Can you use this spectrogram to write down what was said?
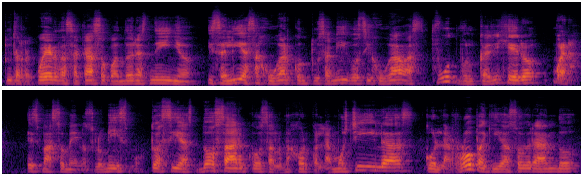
¿Tú te recuerdas acaso cuando eras niño y salías a jugar con tus amigos y jugabas fútbol callejero? Bueno, es más o menos lo mismo. Tú hacías dos arcos, a lo mejor con las mochilas, con la ropa que iba sobrando,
